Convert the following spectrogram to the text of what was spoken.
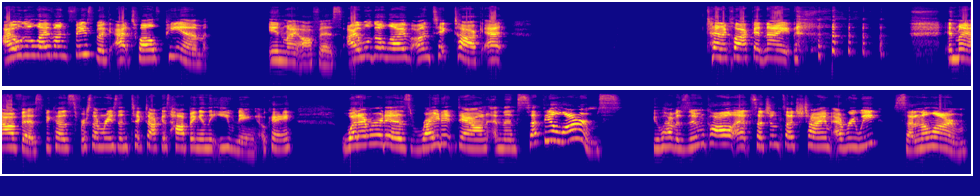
I will go live on Facebook at 12 p.m. in my office. I will go live on TikTok at 10 o'clock at night. in my office because for some reason TikTok is hopping in the evening, okay? Whatever it is, write it down and then set the alarms. You have a Zoom call at such and such time every week, set an alarm.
